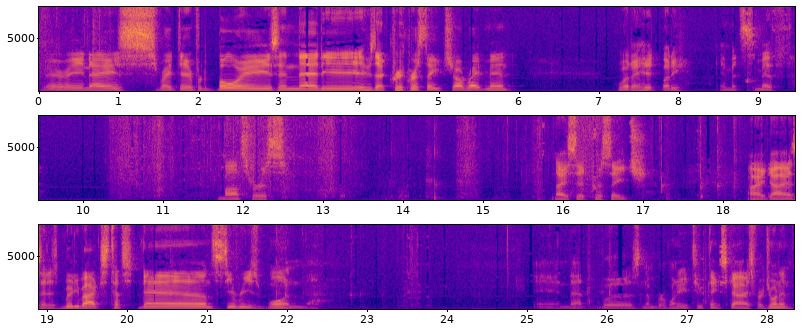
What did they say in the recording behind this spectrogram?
Very nice. Right there for the boys. And that is, who's that? Chris, Chris H. All right, man. What a hit, buddy. Emmitt Smith. Monstrous. Nice hit, Chris H. All right, guys, that is Booty Box Touchdown Series 1. And that was number 182. Thanks, guys, for joining.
